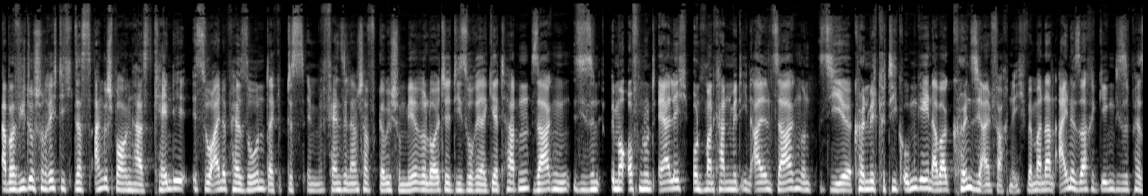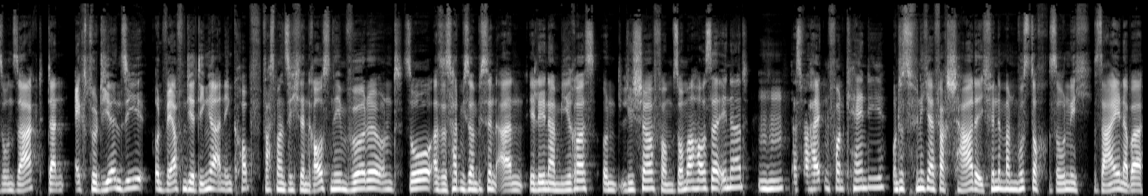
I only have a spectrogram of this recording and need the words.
Aber wie du schon richtig das angesprochen hast, Candy ist so eine Person, da gibt es im Fernsehlandschaft, glaube ich, schon mehrere Leute, die so reagiert hatten, sagen, sie sind immer offen und ehrlich und man kann mit ihnen allen sagen und sie können mit Kritik umgehen, aber können sie einfach nicht. Wenn man dann eine Sache gegen diese Person sagt, dann explodieren sie und werfen dir Dinge an den Kopf, was man sich dann rausnehmen würde und so. Also es hat mich so ein bisschen an Elena Miras und Lisha vom Sommerhaus erinnert. Mhm. Das Verhalten von Candy. Und das finde ich einfach schade. Ich finde, man muss doch so nicht sein. Aber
